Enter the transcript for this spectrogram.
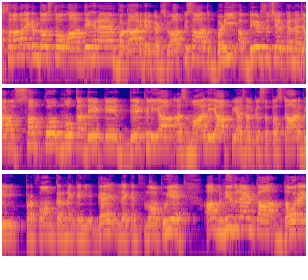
वालेकुम दोस्तों, आप देख रहे हैं वकार क्रिकेट शो आपके साथ बड़ी अपडेट से शेयर करने जा रहा हूँ। सबको मौका दे के देख लिया, आजमा लिया पीएसएल के सुपरस्टार भी परफॉर्म करने के लिए गए, लेकिन फ्लॉप हुए। अब न्यूजीलैंड का दौरे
